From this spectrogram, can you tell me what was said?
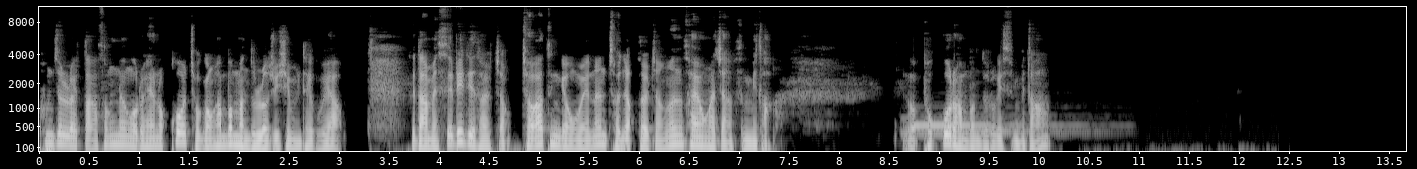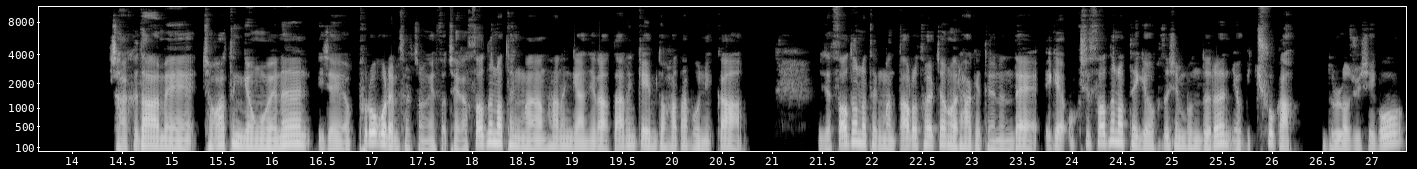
품질로 했다가 성능으로 해놓고 적용 한 번만 눌러주시면 되고요. 그 다음에 3D 설정. 저 같은 경우에는 전역 설정은 사용하지 않습니다. 이거 복구를 한번 누르겠습니다. 자, 그 다음에 저 같은 경우에는 이제 프로그램 설정에서 제가 서든어택만 하는 게 아니라 다른 게임도 하다 보니까 이제 서든 어택만 따로 설정을 하게 되는데 이게 혹시 서든 어택이 없으신 분들은 여기 추가 눌러주시고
